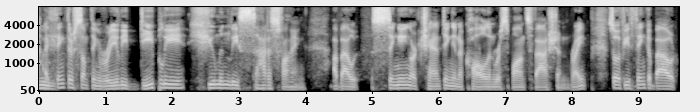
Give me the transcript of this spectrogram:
Mm. I think there's something really deeply humanly satisfying about singing or chanting in a call and response fashion, right? So if you think about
